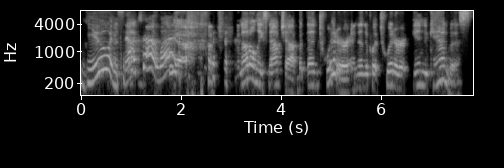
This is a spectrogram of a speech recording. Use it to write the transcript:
You and Snapchat? What? Yeah. and not only Snapchat, but then Twitter, and then to put Twitter into Canvas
